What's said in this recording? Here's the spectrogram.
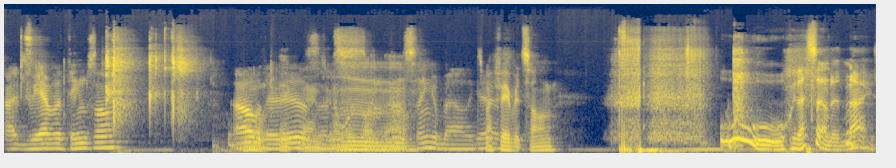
Uh, do we have a theme song? Oh, don't there it is. Let's, work like sing about it. It's my favorite song. Ooh, that sounded nice.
